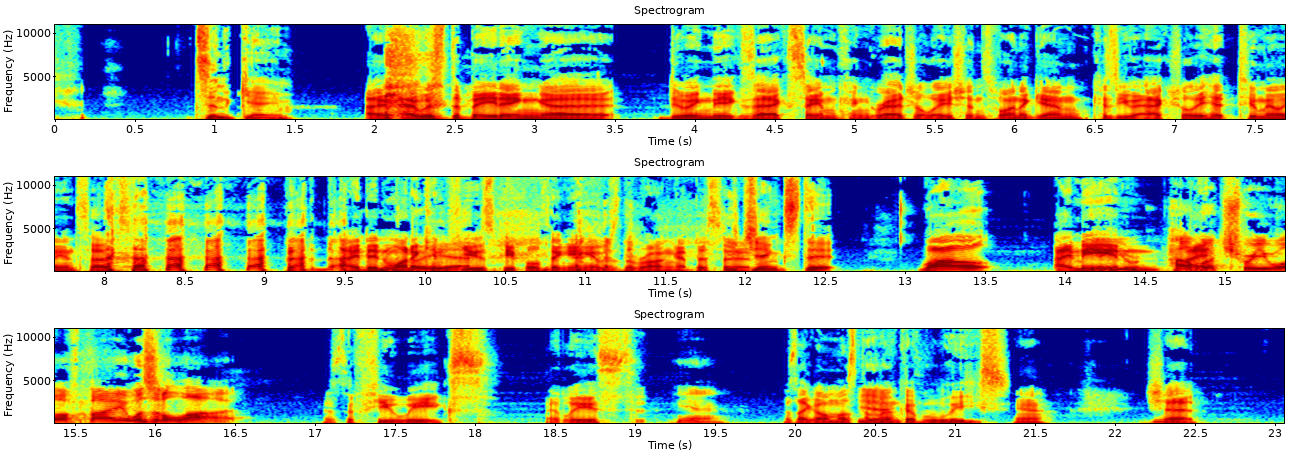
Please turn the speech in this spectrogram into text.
It's in the game. I, I was debating uh, doing the exact same congratulations one again because you actually hit two million subs, but I didn't want to Oh, yeah. confuse people thinking it was the wrong episode. You jinxed it. well, I mean, you were- how I- much were you off by? It wasn't a lot. It was a few weeks, at least. It Yeah. was like almost a Yeah, a month. couple weeks. Yeah. Shit.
